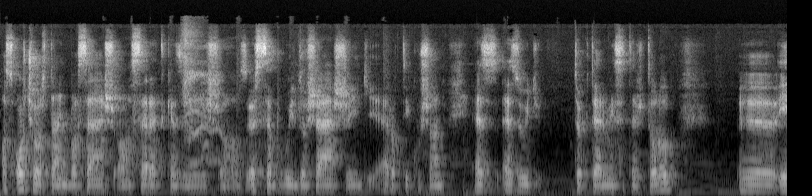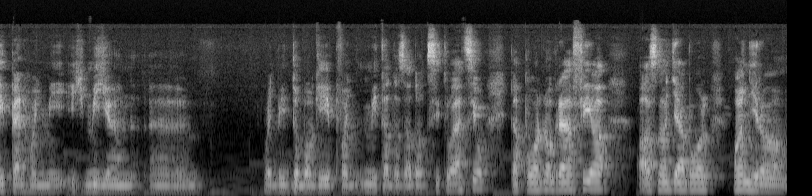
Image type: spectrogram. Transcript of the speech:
az ocsortánybaszás, a szeretkezés, az összebújdosás, így erotikusan, ez, ez úgy tök természetes dolog. Ö, éppen, hogy mi, így mi jön, ö, vagy mit dob a gép, vagy mit ad az adott szituáció, de a pornográfia az nagyjából annyira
